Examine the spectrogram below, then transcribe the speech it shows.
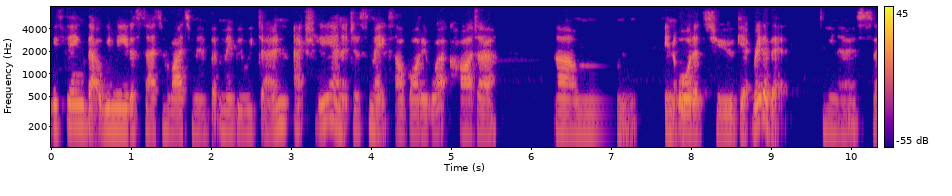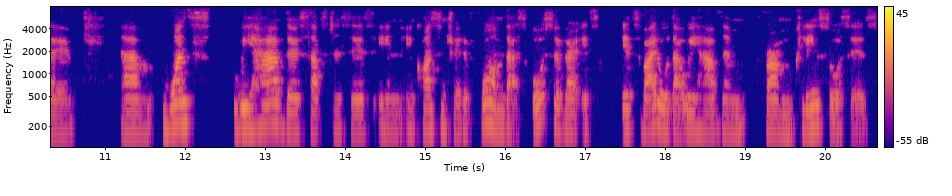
we think that we need a certain vitamin, but maybe we don't actually, and it just makes our body work harder um, in order to get rid of it. You know, so um, once we have those substances in in concentrated form, that's also very it's it's vital that we have them from clean sources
